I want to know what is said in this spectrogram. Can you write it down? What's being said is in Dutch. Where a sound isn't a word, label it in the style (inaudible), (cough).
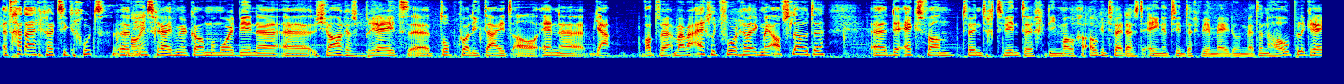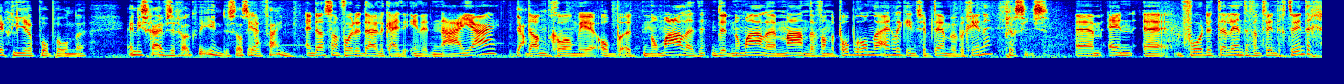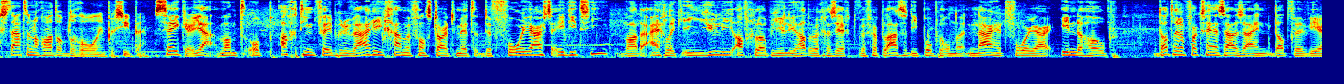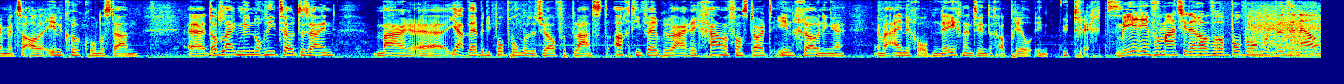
Het gaat eigenlijk hartstikke goed. De inschrijvingen komen mooi binnen. eh genres breed, topkwaliteit al. En ja, wat we, waar we eigenlijk vorige week mee afsloten. eh, de ex van 2020. Die mogen ook in 2021 weer meedoen met een hopelijk reguliere popronde. En die schrijven zich ook weer in. Dus dat is Ja. heel fijn. En dat is dan voor de duidelijkheid in het najaar. Ja. Dan gewoon weer op het normale, de normale maanden van de popronde eigenlijk in september beginnen. Precies. Ehm, en eh, voor de talenten van 2020 staat er nog wat op de rol in principe. Zeker, ja. Want op 18 februari gaan we van start met de voorjaarseditie. We hadden eigenlijk in juli, afgelopen juli, hadden we gezegd... we verplaatsen die popronde naar het voorjaar in de hoop dat er een vaccin zou zijn. Dat we weer met z'n allen in de kroeg konden staan. Eh, dat lijkt nu nog niet zo te zijn. Maar eh, ja, we hebben die popronde dus wel verplaatst. 18 februari gaan we van start in Groningen. En we eindigen op 29 april in Utrecht. Meer informatie daarover op popronde.nl.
